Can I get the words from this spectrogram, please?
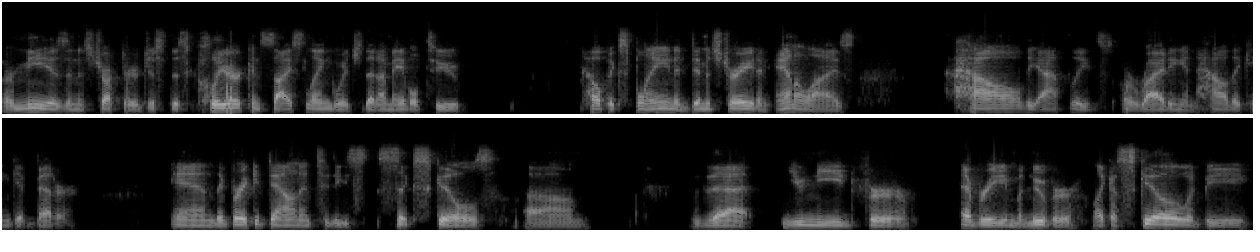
or me as an instructor just this clear concise language that i'm able to help explain and demonstrate and analyze how the athletes are riding and how they can get better and they break it down into these six skills um, that you need for every maneuver like a skill would be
